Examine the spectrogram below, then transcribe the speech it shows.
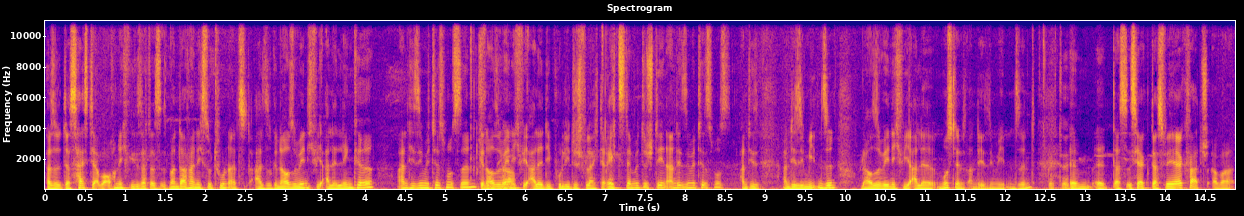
Also das heißt ja aber auch nicht, wie gesagt, das ist, man darf ja nicht so tun, als also genauso wenig wie alle Linke Antisemitismus sind, genauso klar. wenig wie alle, die politisch vielleicht rechts der Mitte stehen, Antisemitismus, Anti, Antisemiten sind, genauso wenig wie alle Muslims Antisemiten sind. Ähm, äh, das ist ja, das wäre ja Quatsch. Aber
